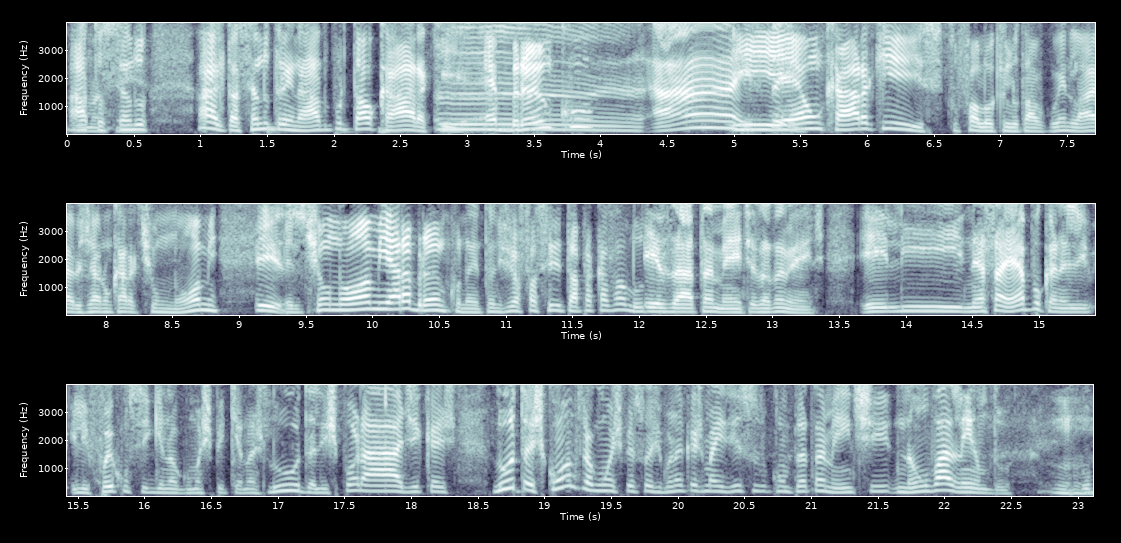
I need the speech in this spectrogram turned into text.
Ah, Como tô assim? sendo. Ah, ele tá sendo treinado por tal cara que é branco. Ah, isso e é um cara que, se tu falou que lutava com ele lá, ele já era um cara que tinha um nome. Isso. Ele tinha um nome e era branco, né? Então devia facilitar pra casar a luta. Exatamente, exatamente. Ele, nessa época, né, ele, ele foi conseguindo algumas pequenas lutas ali, esporádicas, lutas contra algumas pessoas brancas, mas isso completamente não valendo o,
